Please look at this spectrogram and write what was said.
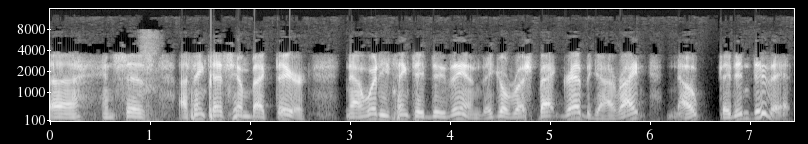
uh, and says, I think that's him back there. Now, what do you think they do then? They go rush back, grab the guy, right? Nope, they didn't do that.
